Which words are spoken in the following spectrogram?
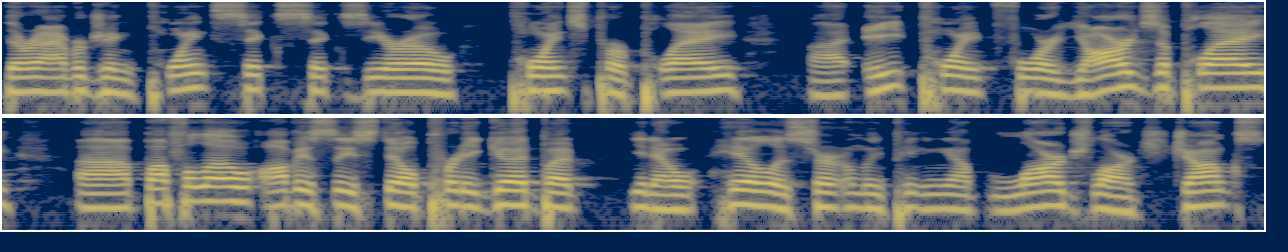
they're averaging 0.660 points per play uh, 8.4 yards a play. Uh, Buffalo, obviously, still pretty good, but you know, Hill is certainly picking up large, large chunks.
